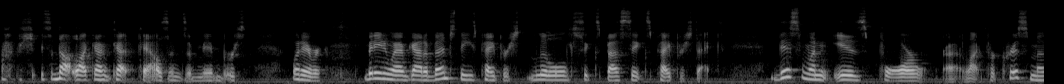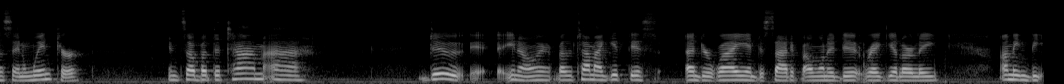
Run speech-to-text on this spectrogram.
it's not like I've got thousands of members, whatever. But anyway, I've got a bunch of these papers, little six by six paper stacks. This one is for uh, like for Christmas and winter. And so by the time I do, you know, by the time I get this underway and decide if I want to do it regularly, I mean, the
